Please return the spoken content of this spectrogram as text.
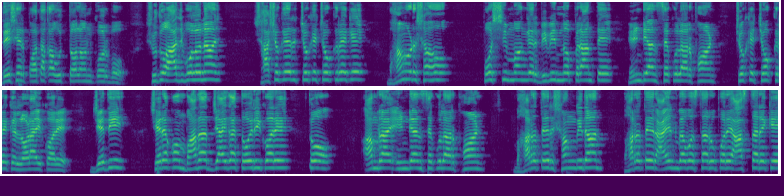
দেশের পতাকা উত্তোলন করব। শুধু আজ বলে নয়, শাসকের চোখে চোখ রেখে ভাঙড় সহ পশ্চিমবঙ্গের বিভিন্ন প্রান্তে ইন্ডিয়ান সেকুলার ফ্রন্ট চোখে চোখ রেখে লড়াই করে যদি সেরকম বাঁধার জায়গা তৈরি করে, তো আমরা ইন্ডিয়ান সেকুলার ফ্রন্ট ভারতের সংবিধান, ভারতের আইন ব্যবস্থার উপরে আস্থা রেখে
